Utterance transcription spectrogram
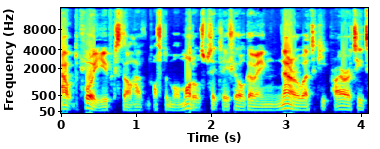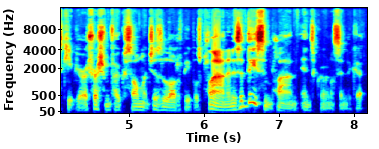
out deploy you because they'll have often more models, particularly if you're going narrower to keep priority, to keep your attrition focus on, which is a lot of people's plan and is a decent plan into Criminal Syndicate.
